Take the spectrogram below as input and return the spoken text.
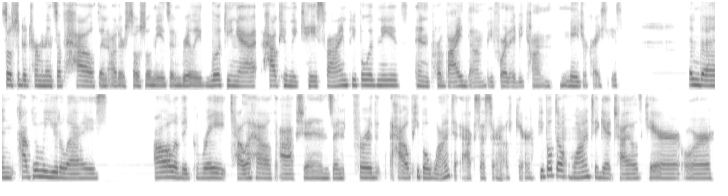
social determinants of health and other social needs and really looking at how can we case find people with needs and provide them before they become major crises and then how can we utilize all of the great telehealth options and for how people want to access their healthcare. People don't want to get childcare or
